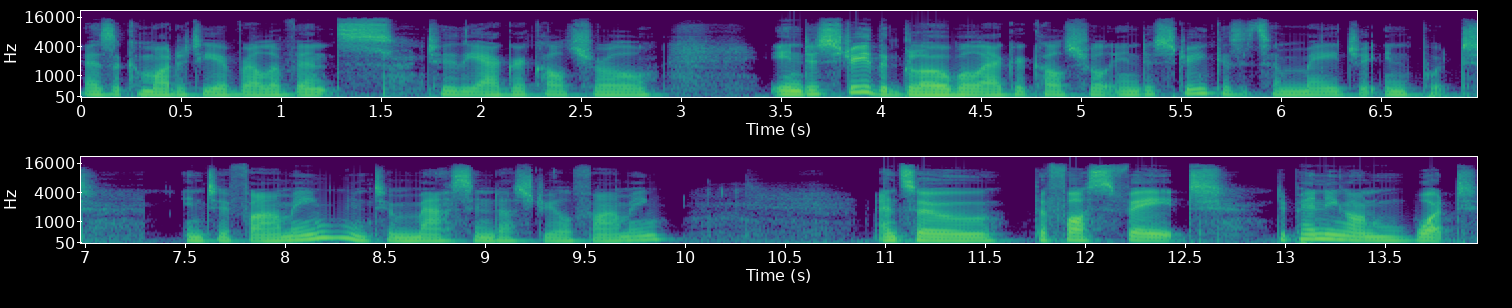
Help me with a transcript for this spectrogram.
as a commodity of relevance to the agricultural industry, the global agricultural industry, because it's a major input into farming, into mass industrial farming. And so the phosphate, depending on what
